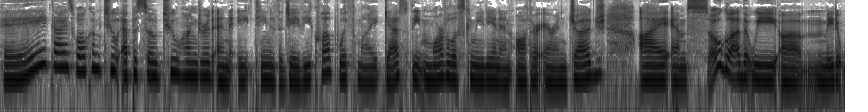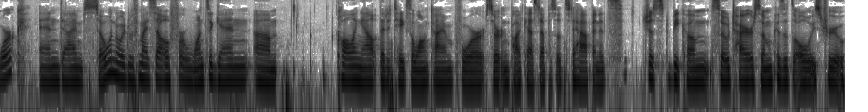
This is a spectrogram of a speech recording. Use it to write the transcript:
Hey guys, welcome to episode 218 of the JV Club with my guest, the marvelous comedian and author Erin Judge. I am so glad that we um, made it work, and I'm so annoyed with myself for once again um, calling out that it takes a long time for certain podcast episodes to happen. It's just become so tiresome because it's always true.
